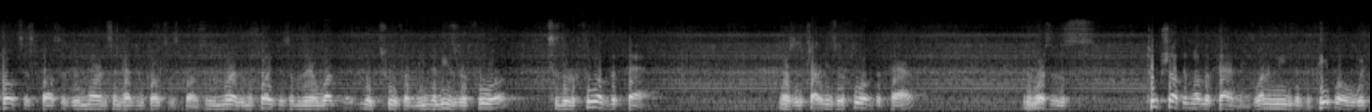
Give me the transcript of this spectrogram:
quotes this passage, the Gemara in Sanhedrin quotes this passage. The Gemara, the Mephoitis over there, what the trufa means. It means refuah. So the refuah of the path. The Gemara means refuah of the path. The Gemara says, two pshatim of the path means. One means that the people which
